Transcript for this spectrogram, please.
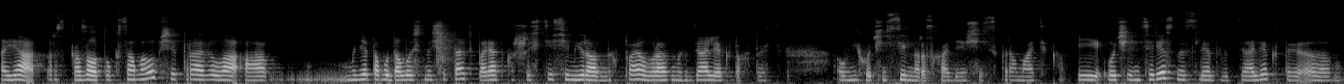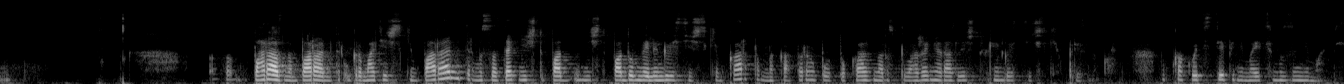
Я рассказала только самое общее правило, а мне там удалось насчитать порядка 6-7 разных правил в разных диалектах. То есть у них очень сильно расходящаяся грамматика. И очень интересно исследовать диалекты э, по разным параметрам, грамматическим параметрам и создать нечто, под, нечто подобное лингвистическим картам, на которых будет указано расположение различных лингвистических признаков. Ну, в какой-то степени мы этим и занимаемся.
